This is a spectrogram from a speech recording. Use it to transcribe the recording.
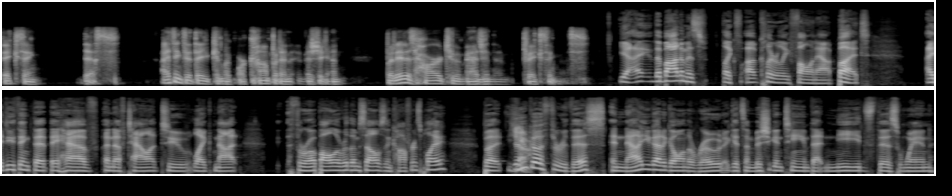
fixing this. I think that they can look more competent in Michigan, but it is hard to imagine them fixing this. Yeah, I, the bottom is like uh, clearly fallen out, but I do think that they have enough talent to like not throw up all over themselves in conference play. But Yeah. you go through this, and now you got to go on the road against a Michigan team that needs this win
